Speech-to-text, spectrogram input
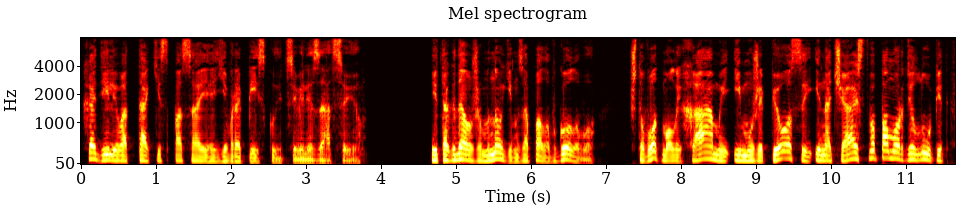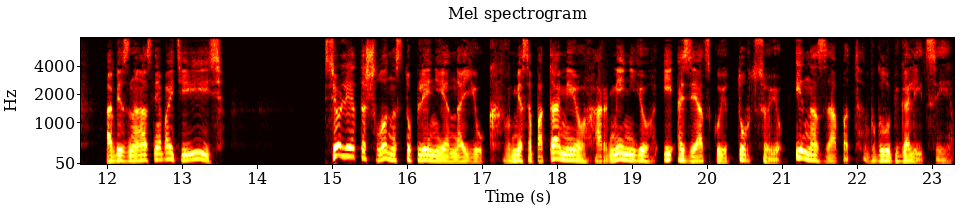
ходили в атаки, спасая европейскую цивилизацию. И тогда уже многим запало в голову, что вот, мол, и хамы, и мужепесы, и начальство по морде лупит, а без нас не обойтись. Все лето шло наступление на юг, в Месопотамию, Армению и азиатскую Турцию, и на запад, вглубь Галиции.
